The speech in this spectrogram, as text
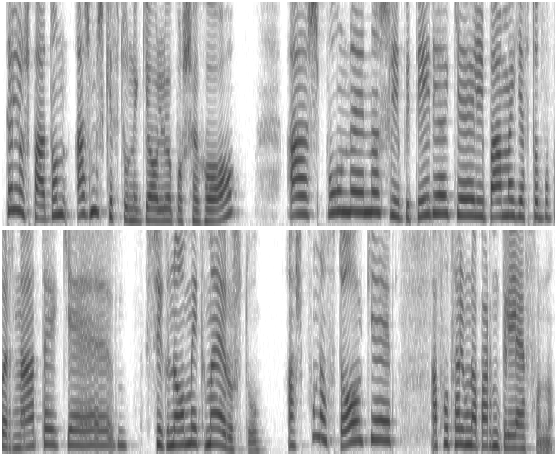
τέλος πάντων, ας με σκεφτούν και όλοι όπως εγώ, ας πούνε ένα συλληπιτήρια και λυπάμαι για αυτό που περνάτε και συγγνώμη εκ μέρους του. Α πούν αυτό και αφού θέλουν να πάρουν τηλέφωνο.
